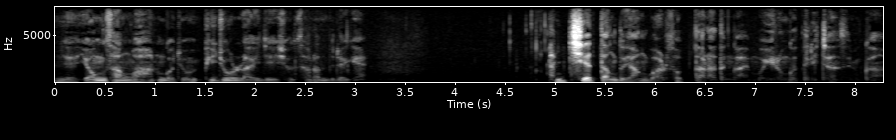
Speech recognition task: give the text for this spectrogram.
이제 영상화하는 거죠. 비주얼라이제이션 사람들에게 한 치의 땅도 양보할 수 없다라든가 뭐 이런 것들 있지 않습니까?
